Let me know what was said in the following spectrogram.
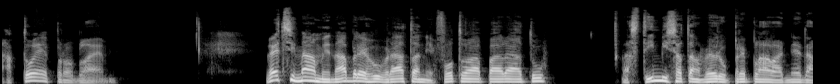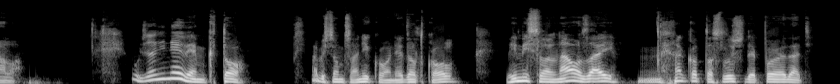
A to je problém. Veci máme na brehu vrátane fotoaparátu a s tým by sa tam veru preplávať nedalo. Už ani neviem kto, aby som sa nikoho nedotkol, vymyslel naozaj, ako to slušne povedať,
